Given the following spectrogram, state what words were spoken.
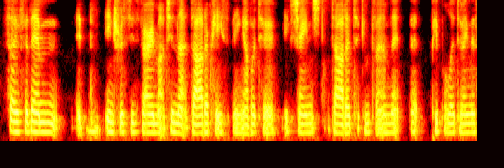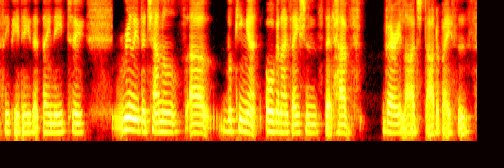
So for them, it, the interest is very much in that data piece, being able to exchange data to confirm that, that people are doing the CPD that they need to. Really, the channels are looking at organizations that have very large databases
